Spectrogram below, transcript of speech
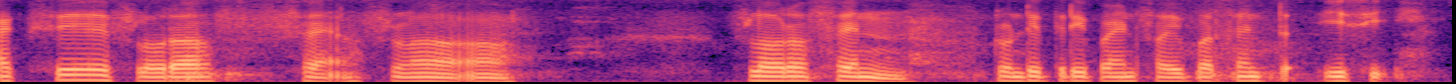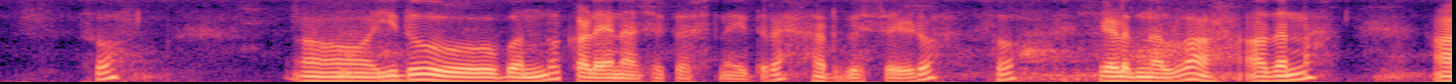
Oxyfluorfen twenty three point five percent E C so ಇದು ಬಂದು ಕಳೆನಾಶಕ ಸ್ನೇಹಿತರೆ, ಹರ್ಬಿಸೈಡು. ಸೊ ಹೇಳಿದ್ನಲ್ವ? ಅದನ್ನು ಆ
